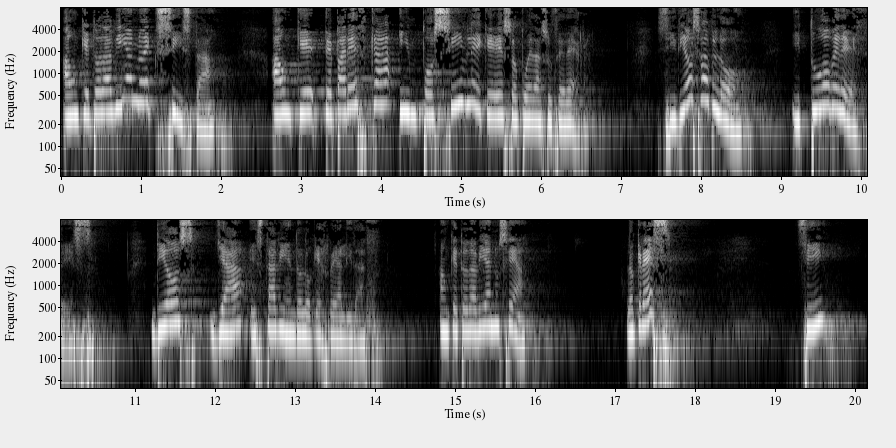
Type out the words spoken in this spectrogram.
aunque todavía no exista, aunque te parezca imposible que eso pueda suceder, si Dios habló y tú obedeces, Dios ya está viendo lo que es realidad, aunque todavía no sea. ¿Lo crees? ¿Sí?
